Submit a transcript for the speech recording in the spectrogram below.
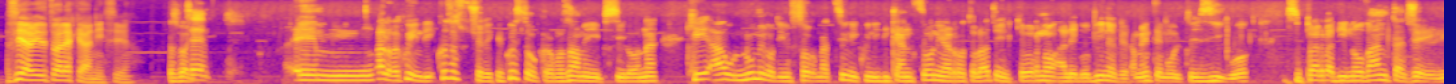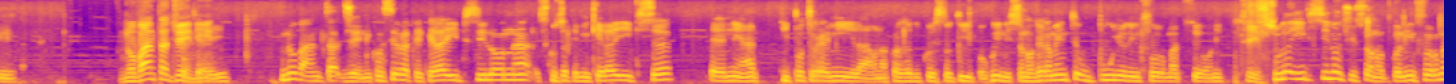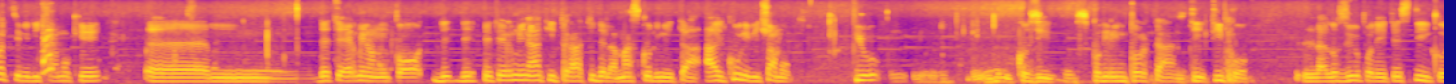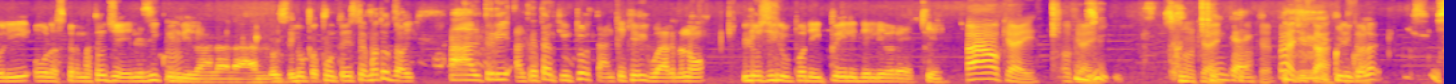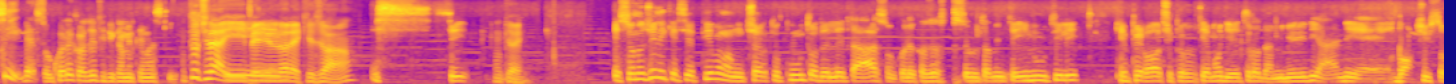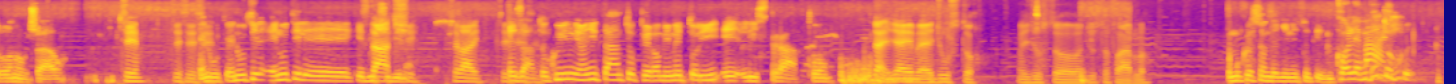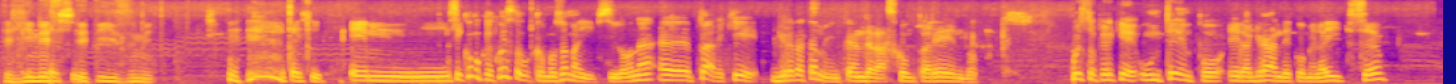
Sì, avevi detto area cani, sì. Ho sbagliato. Sì. Ehm, allora, quindi, cosa succede? Che questo cromosoma Y, che ha un numero di informazioni, quindi di canzoni arrotolate intorno alle bobine veramente molto esiguo, si parla di 90 geni. 90 geni? ok? 90 geni. Considerate che la Y, scusatemi, che la X eh, ne ha tipo 3000, una cosa di questo tipo, quindi sono veramente un pugno di informazioni. Sì. Sulla Y ci sono quelle informazioni, diciamo che ehm, determinano un po' de- de- determinati tratti della mascolinità, alcuni diciamo più eh, così si può dire importanti, tipo la- lo sviluppo dei testicoli o la spermatogenesi, quindi Mm. la- la- lo sviluppo appunto dei spermatozoi, altri altrettanto importanti che riguardano lo sviluppo dei peli delle orecchie. Ah, ok. Ok. Sì. Ok. Ok. ok. Beh, ci sta. ci Quindi sta. quella- sì, beh, sono quelle cose tipicamente maschili. Tu ce l'hai E- peli nelle orecchie già? Sì, Ok. e sono geni che si attivano a un certo punto dell'età, sono quelle cose assolutamente inutili che però ci portiamo dietro da milioni di anni e boh, ci sono, ciao. Sì, sì, sì. È, sì. inutile, è inutile- è inutile che dici Stacci. no. Ce l'hai. Sì, sì, esatto, quindi ogni tanto però mi metto lì e li strappo. sì. Dai, dai, beh, è giusto. È giusto, è giusto farlo. Comunque sono degli iniziativi. Con le mani? Detto que- Degli inestetismi. eh sì. Ehm, sì, comunque questo cromosoma Y eh, pare che gradatamente andrà scomparendo. Questo perché un tempo era grande come la X,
